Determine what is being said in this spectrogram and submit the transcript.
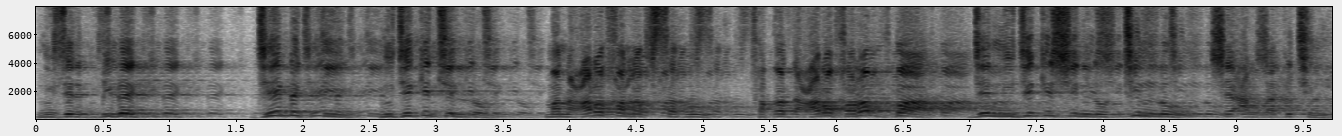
নিজের বিবেক। যে ব্যক্তি নিজেকে চিনল মানে আরাফা নাফসাহু, ফাকাদ আরাফা রাব্বা যে নিজেকে চিনল চিনল, সে আল্লাহকে চিনল।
